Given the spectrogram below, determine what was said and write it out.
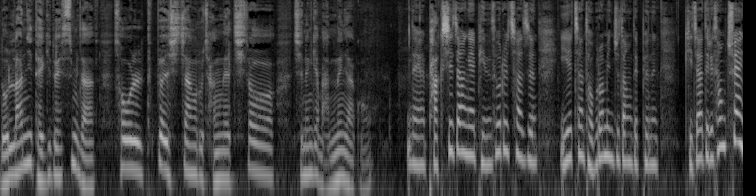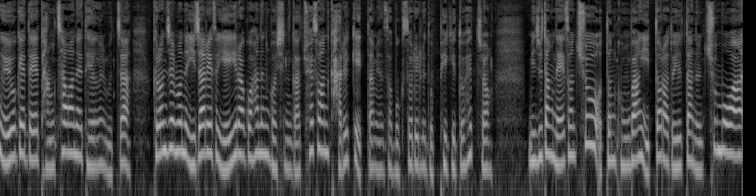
논란이 되기도 했습니다. 서울특별시장으로 장례 치러지는 게 맞느냐고. 네, 박 시장의 빈소를 찾은 이해찬 더불어민주당 대표는 기자들이 성추행 의혹에 대해 당 차원의 대응을 묻자 그런 질문을 이 자리에서 예의라고 하는 것인가 최소한 가릴 게 있다면서 목소리를 높이기도 했죠. 민주당 내에선 추후 어떤 공방이 있더라도 일단은 추모와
